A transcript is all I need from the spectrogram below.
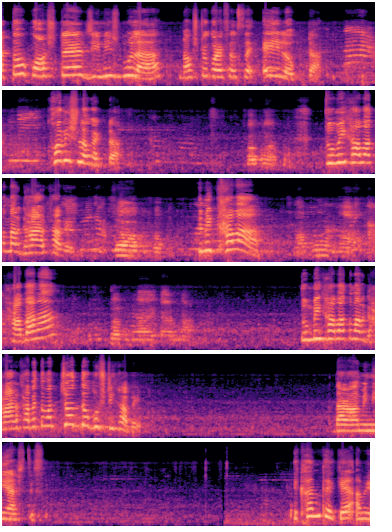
এত কষ্টের জিনিসগুলা নষ্ট করে ফেলছে এই লোকটা। খবিস লোক একটা। তুমি খাবা, তোমার ঘাড় খাবে। তুমি খাবা? খাবা না খাবা না বলতাম না এটা না তুমি খাবা, তোমার ঘাড় খাবে, তোমার চোদ্দ গোষ্ঠী খাবে। দাঁড়াও, আমি নিয়ে আসতেছি। এখান থেকে আমি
